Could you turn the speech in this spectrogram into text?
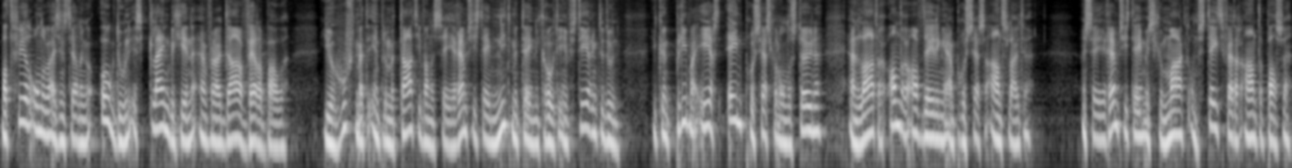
Wat veel onderwijsinstellingen ook doen is klein beginnen en vanuit daar verder bouwen. Je hoeft met de implementatie van een CRM-systeem niet meteen een grote investering te doen. Je kunt prima eerst één proces gaan ondersteunen en later andere afdelingen en processen aansluiten. Een CRM-systeem is gemaakt om steeds verder aan te passen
